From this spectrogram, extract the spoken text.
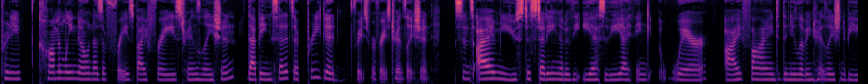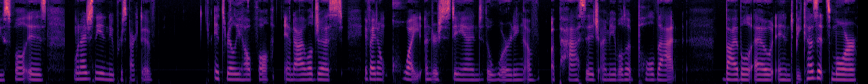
pretty commonly known as a phrase by phrase translation. That being said, it's a pretty good phrase for phrase translation. Since I'm used to studying out of the ESV, I think where I find the New Living Translation to be useful is when I just need a new perspective. It's really helpful, and I will just, if I don't quite understand the wording of a passage, I'm able to pull that Bible out, and because it's more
